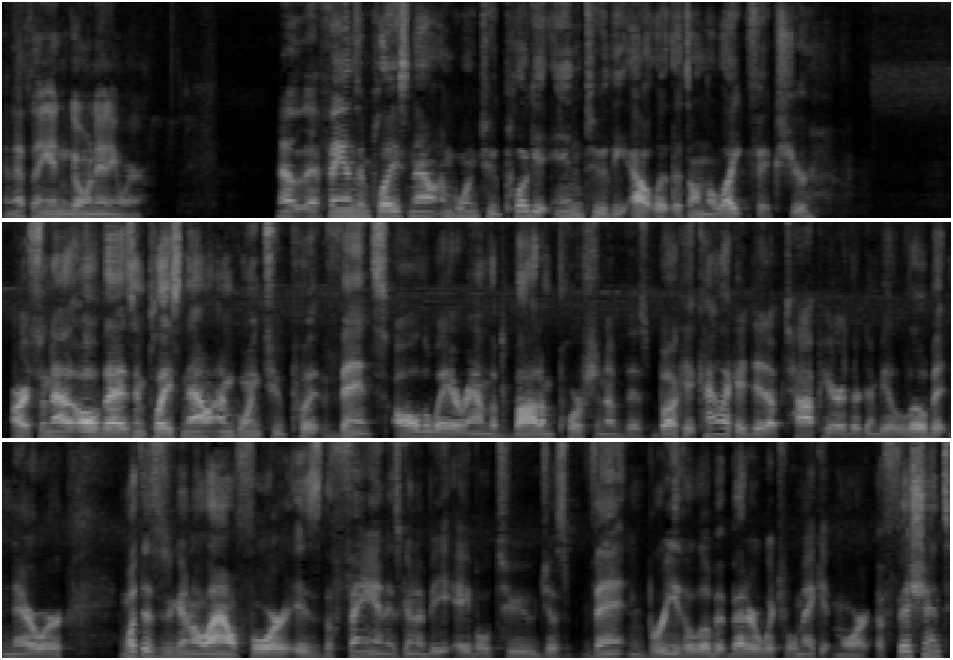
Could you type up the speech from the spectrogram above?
And that thing isn't going anywhere. Now that that fan's in place, now I'm going to plug it into the outlet that's on the light fixture. All right, so now that all of that is in place, now I'm going to put vents all the way around the bottom portion of this bucket, kind of like I did up top here. They're gonna be a little bit narrower. And what this is gonna allow for is the fan is gonna be able to just vent and breathe a little bit better, which will make it more efficient.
